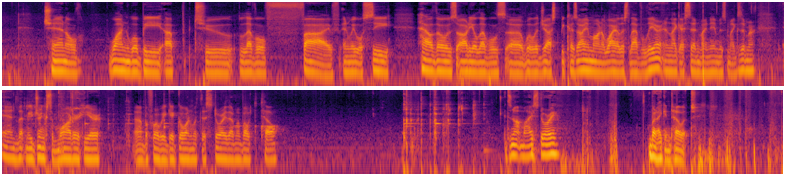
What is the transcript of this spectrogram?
channel one will be up to level five, and we will see how those audio levels uh, will adjust because I am on a wireless lavalier, and like I said, my name is Mike Zimmer. And let me drink some water here uh, before we get going with this story that I'm about to tell. It's not my story, but I can tell it.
